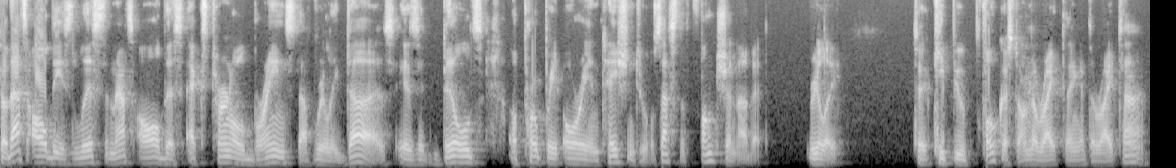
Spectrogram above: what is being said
So that's all these lists and that's all this external brain stuff really does is it builds appropriate orientation tools. That's the function of it, really, to keep you focused on the right thing at the right time.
